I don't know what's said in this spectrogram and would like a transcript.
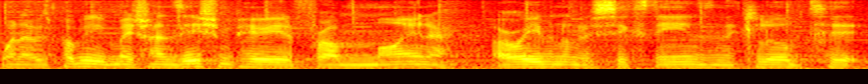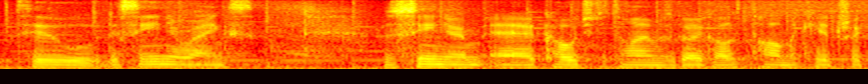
when I was probably my transition period from minor or even under 16s in the club to, to the senior ranks. The senior uh, coach at the time was a guy called Tom McKittrick,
